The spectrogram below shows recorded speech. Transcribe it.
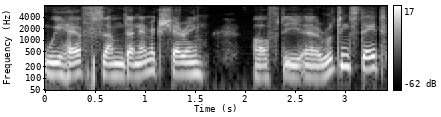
we have some dynamic sharing of the uh, routing state,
